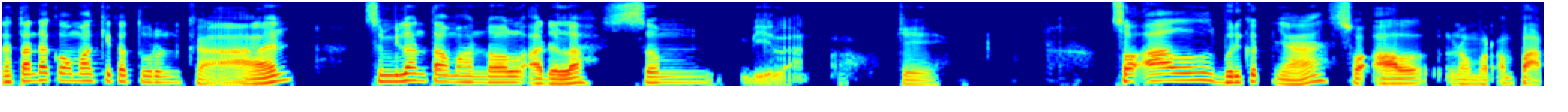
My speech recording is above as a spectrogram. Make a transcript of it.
Nah, tanda koma kita turunkan. 9 tambah 0 adalah 9. Oke. Soal berikutnya, soal nomor 4.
